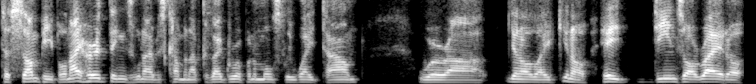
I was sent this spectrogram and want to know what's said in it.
to some people and i heard things when i was coming up because i grew up in a mostly white town where uh you know like you know hey dean's all right or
